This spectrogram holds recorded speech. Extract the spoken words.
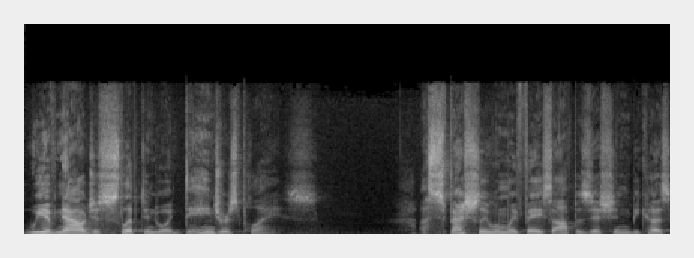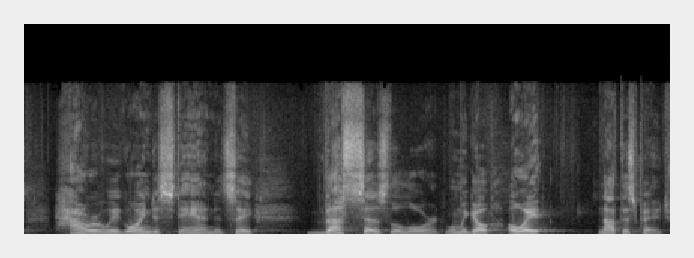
we have now just slipped into a dangerous place, especially when we face opposition, because how are we going to stand and say, Thus says the Lord, when we go, oh, wait, not this page.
